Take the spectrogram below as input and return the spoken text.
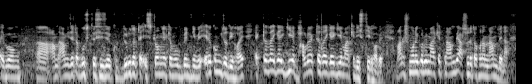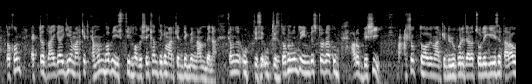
এবং আম- যেটা বুঝতেছি যে খুব দ্রুত একটা স্ট্রং একটা মুভমেন্ট নেবে, এরকম যদি হয়, একটা জায়গায় গিয়ে ভালো একটা জায়গায় গিয়ে মার্কেট স্থির হবে। মানুষ মনে করবে মার্কেট নামবে, আসলে তখন আর নামবে না। তখন একটা জায়গায় গিয়ে মার্কেট এমনভাবে স্থির হবে, সেইখান থেকে মার্কেট দেখবে নামবে না। কেমন উঠতেছে উঠতেছে। তখন কিন্তু ইনভেস্টররা খুব আরও বেশি আসক্ত হবে মার্কেটের উপরে। যারা চলে গিয়েছে, তারাও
